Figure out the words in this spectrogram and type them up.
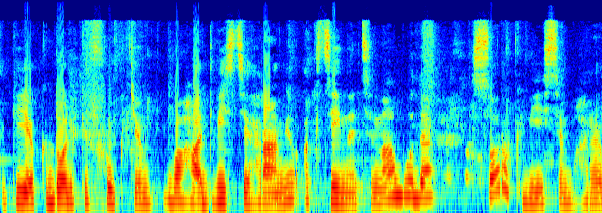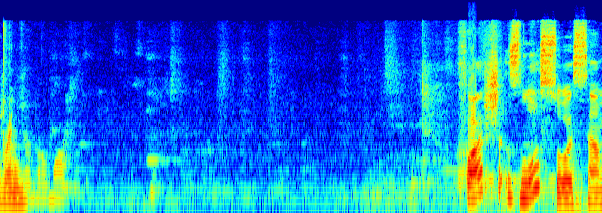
Такі як дольки фруктів. Вага 200 грамів. Акційна ціна буде 48 гривень. Фарш з лосося.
